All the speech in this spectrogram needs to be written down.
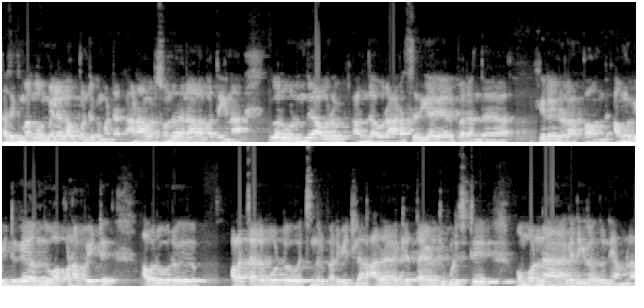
சசிகுமார் வந்து உண்மையிலே லவ் பண்ணிருக்க மாட்டார். ஆனால் அவர் சொன்னதுனால பார்த்தீங்கன்னா இவர் ஒரு வந்து அவர் அந்த ஒரு அரசு அதிகாரியாக இருப்பார் அந்த ஹீரோயினோட அப்பா வந்து. அவங்க வீட்டுக்கே வந்து ஓப்பனாக போயிட்டு அவர் ஒரு பழச்சாறு போட்டு வச்சுருந்துருப்பார் வீட்டில் அதை கெத்தாக எடுத்து குடிச்சிட்டு உன் பொண்ணை கட்டிக்கிறேன்னு சொன்னியாம்ல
